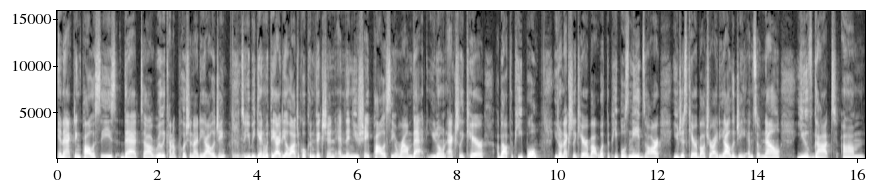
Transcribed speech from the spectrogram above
enacting policies that uh, really kind of push an ideology. Mm-hmm. So you begin with the ideological conviction and then you shape policy around that. You don't actually care about the people. You don't actually care about what the people's needs are. You just care about your ideology. And so now you've got, um,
